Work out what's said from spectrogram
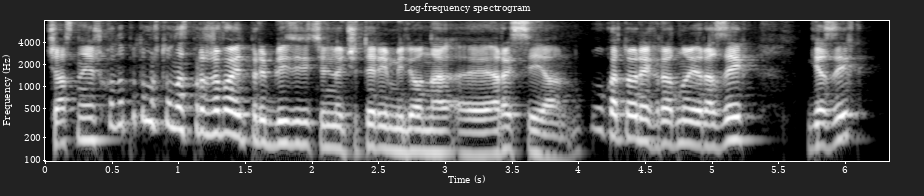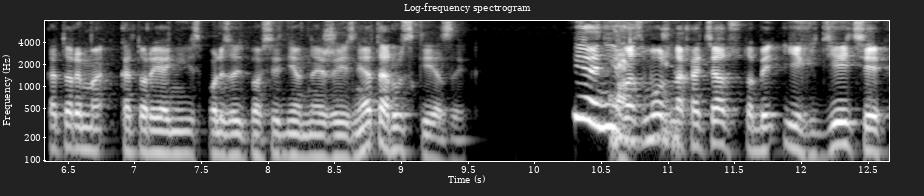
Частные школы, потому что у нас проживает приблизительно 4 миллиона э, россиян, у которых родной язык, язык которым, который они используют в повседневной жизни, это русский язык. И они, А. возможно, хотят, чтобы их дети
